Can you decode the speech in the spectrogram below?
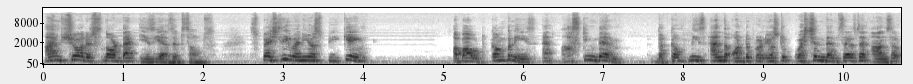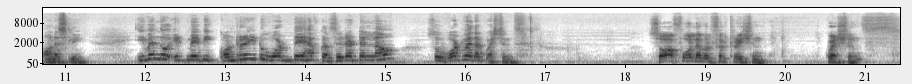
I'm sure it's not that easy as it sounds, especially when you're speaking about companies and asking them, the companies and the entrepreneurs, to question themselves and answer honestly, even though it may be contrary to what they have considered till now. So, what were the questions? So, our four level filtration questions.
